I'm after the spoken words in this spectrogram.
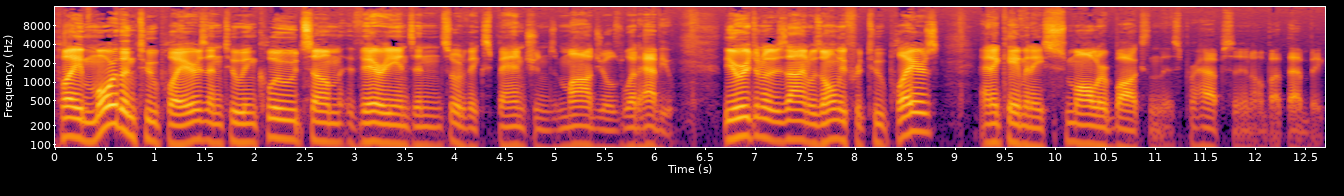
play more than two players and to include some variants and sort of expansions, modules, what have you. The original design was only for two players, and it came in a smaller box than this, perhaps you know about that big.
